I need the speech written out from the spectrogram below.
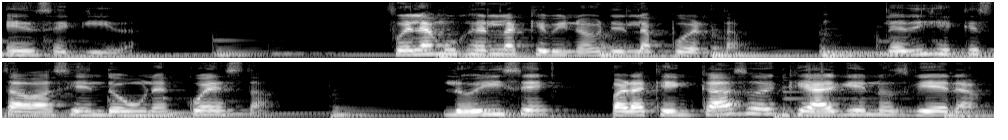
enseguida. Fue la mujer la que vino a abrir la puerta. Le dije que estaba haciendo una encuesta. Lo hice para que en caso de que alguien nos viera,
